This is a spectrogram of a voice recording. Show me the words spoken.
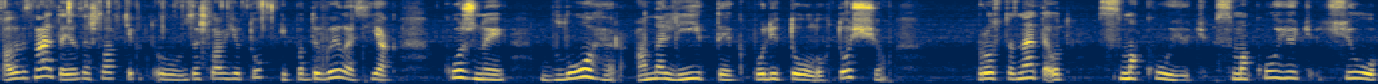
Але ви знаєте, я зайшла в TikTok, зайшла в YouTube і подивилась, як кожний блогер, аналітик, політолог тощо просто, знаєте, от смакують, смакують цю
